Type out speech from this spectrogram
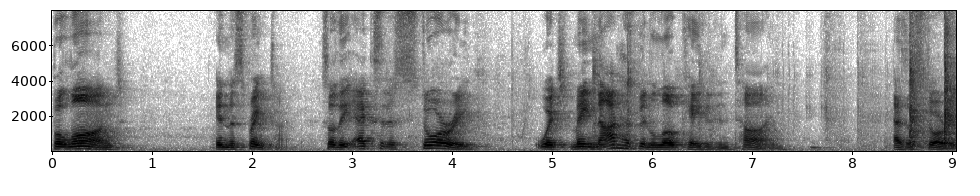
belonged in the springtime. So the Exodus story, which may not have been located in time as a story,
